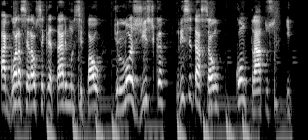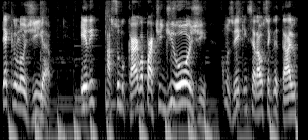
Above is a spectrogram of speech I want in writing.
agora será o secretário municipal de logística, licitação contratos e tecnologia. Ele assume o cargo a partir de hoje. Vamos ver quem será o secretário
